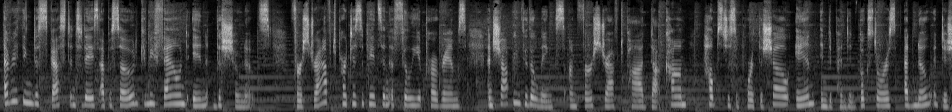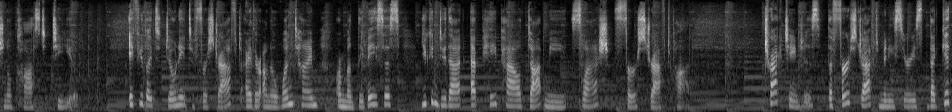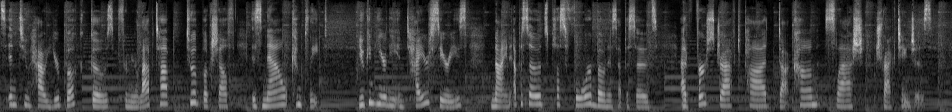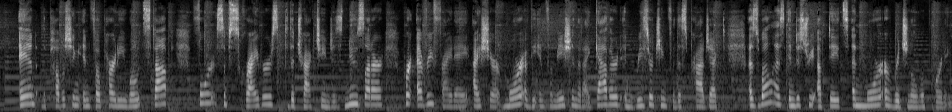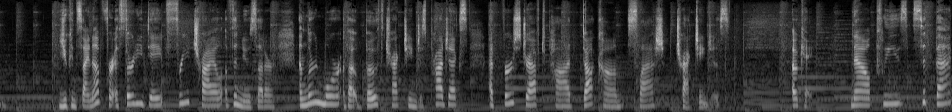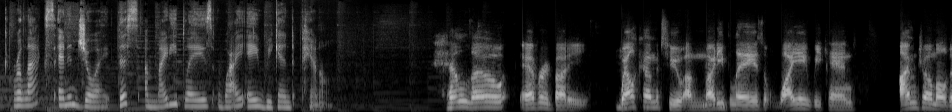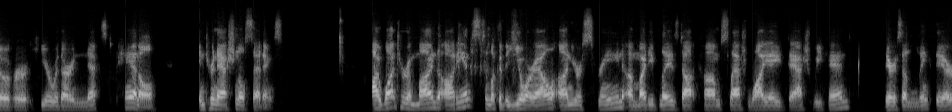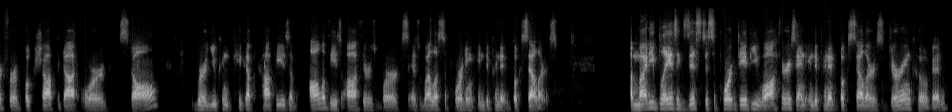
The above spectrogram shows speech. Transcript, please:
Everything discussed in today's episode can be found in the show notes. First Draft participates in affiliate programs, and shopping through the links on firstdraftpod.com helps to support the show and independent bookstores at no additional cost to you. If you'd like to donate to First Draft, either on a one-time or monthly basis, you can do that at paypal.me slash firstdraftpod. Track Changes, the first draft miniseries that gets into how your book goes from your laptop to a bookshelf, is now complete. You can hear the entire series, nine episodes plus four bonus episodes, at firstdraftpod.com slash track changes. And the publishing info party won't stop for subscribers to the Track Changes newsletter, where every Friday I share more of the information that I gathered in researching for this project, as well as industry updates and more original reporting. You can sign up for a 30-day free trial of the newsletter and learn more about both Track Changes projects at firstdraftpod.com slash trackchanges. Okay, now, please sit back, relax, and enjoy this A Mighty Blaze YA Weekend panel. Hello, everybody. Welcome to A Mighty Blaze YA Weekend. I'm Joe Moldover here with our next panel, International Settings. I want to remind the audience to look at the URL on your screen, a mightyblaze.com slash YA-weekend there's a link there for bookshop.org stall where you can pick up copies of all of these authors' works as well as supporting independent booksellers. A Mighty Blaze exists to support debut authors and independent booksellers during COVID.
